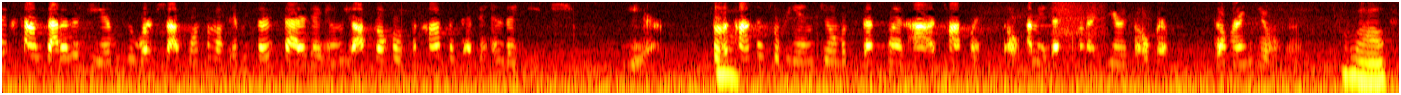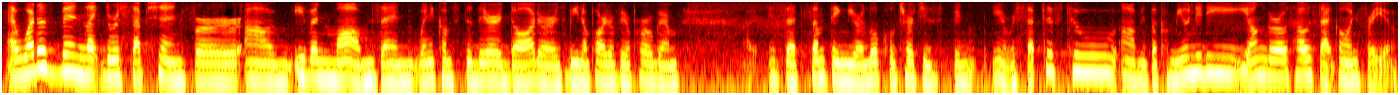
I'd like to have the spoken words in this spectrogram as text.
six times out of the year. We do workshops once a month every third Saturday, and we also host a conference at the end of each year. So mm. the conference will be in June because that's when our conference, oh, I mean, that's when our year is over. Over. Wow. And what has been like the reception for um, even moms and when it comes to their daughters being a part of your program? is that something your local church has been you know receptive to um, the community young girls how's that going for you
